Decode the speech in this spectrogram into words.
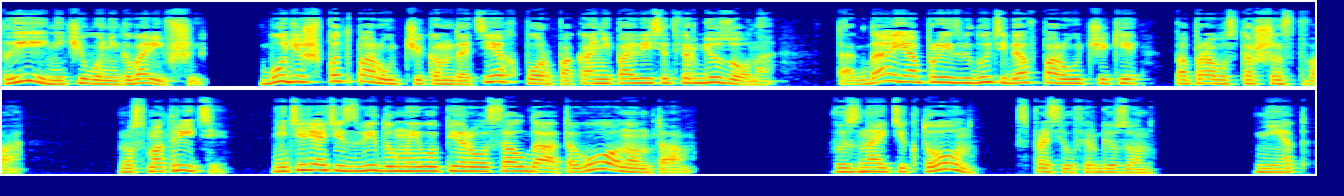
ты, ничего не говоривший, будешь подпоручиком до тех пор, пока не повесит Фергюзона — Тогда я произведу тебя в поручики по праву старшинства. Но смотрите, не терять из виду моего первого солдата, вон он там». «Вы знаете, кто он?» — спросил Фергюзон. «Нет».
